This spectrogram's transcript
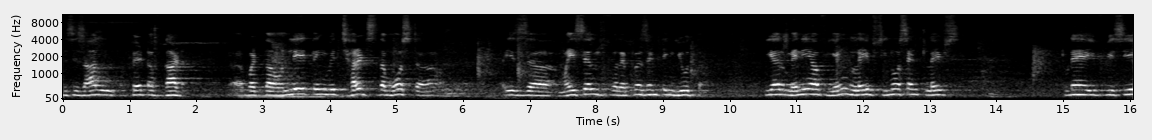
this is all fate of God. But the only thing which hurts the most is uh, myself representing youth. Here, many of young lives, innocent lives. Today, if we see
